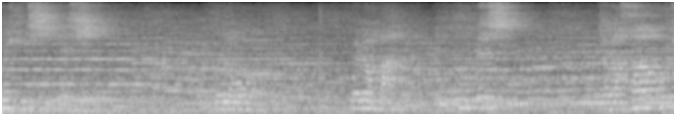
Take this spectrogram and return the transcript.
los misiles, fue lo, fue lo malo. Entonces, trabajábamos,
